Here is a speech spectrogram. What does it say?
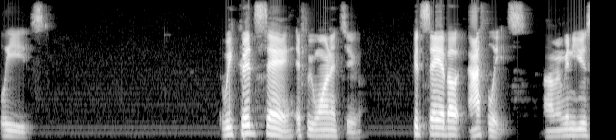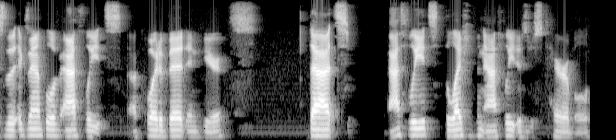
pleased. We could say, if we wanted to, we could say about athletes. Um, I'm going to use the example of athletes uh, quite a bit in here. That athletes, the life of an athlete is just terrible.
